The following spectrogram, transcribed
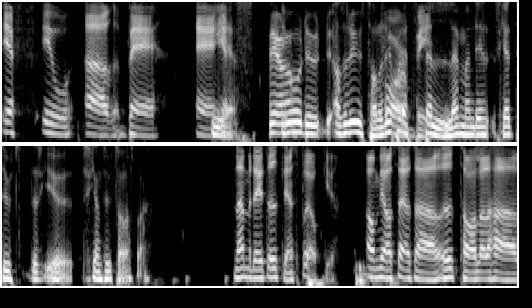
F-O-R-B-E-S? Yes. Ja. Jo, du, du, alltså du uttalar det på rätt ställe, men det ska inte, ut, det ska, ju, det ska inte uttalas bara. Nej men det är ett utländskt språk ju. Om jag säger så här, uttala det här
